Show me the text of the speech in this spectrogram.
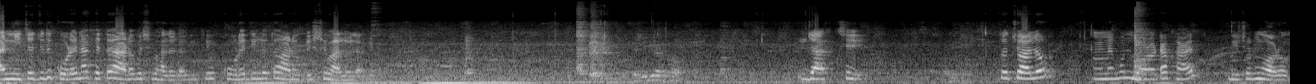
আর নিচে যদি করে না খেতে আরও বেশি ভালো লাগে। কেউ করে দিলে তো আরও বেশি ভালো লাগে। যাচ্ছি। তো চলো, আমি এখন বড়াটা খাই, ভীষণ গরম।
